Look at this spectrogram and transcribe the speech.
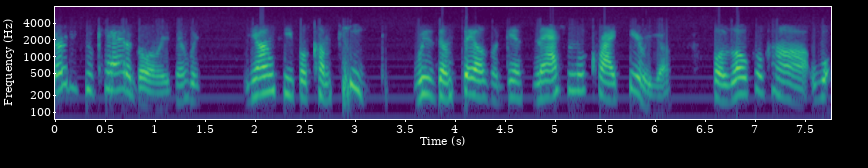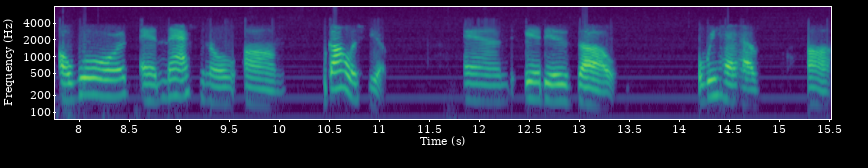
32 categories in which young people compete with themselves against national criteria for local con- awards and national um, scholarships. And it is, uh, we have, uh,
